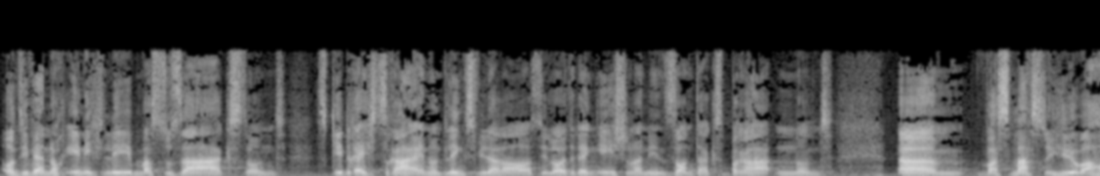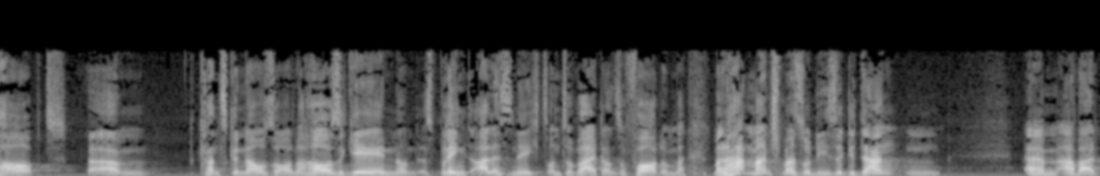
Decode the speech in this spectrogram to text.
und sie werden noch eh nicht leben, was du sagst. Und es geht rechts rein und links wieder raus. Die Leute denken eh schon an den Sonntagsbraten. Und ähm, was machst du hier überhaupt? Ähm, kannst genauso auch nach Hause gehen und es bringt alles nichts und so weiter und so fort. Und man, man hat manchmal so diese Gedanken, ähm, aber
